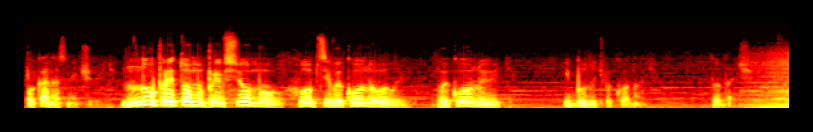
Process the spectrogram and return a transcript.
поки нас не чують. Ну, при тому, при всьому, хлопці виконували, виконують і будуть виконувати задачі.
